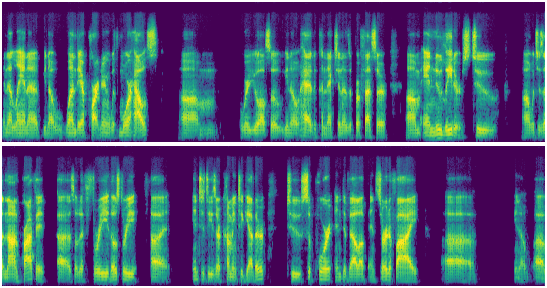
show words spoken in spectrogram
in Atlanta, you know, one they're partnering with Morehouse, um, where you also, you know, had a connection as a professor, um, and New Leaders to, uh, which is a nonprofit. Uh, so the three, those three uh, entities are coming together to support and develop and certify, uh, you know, uh,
